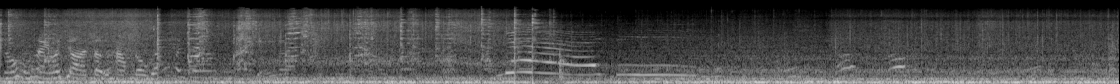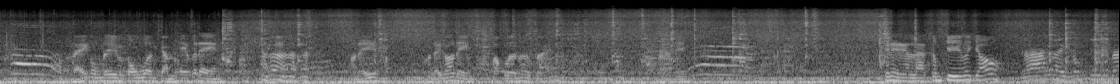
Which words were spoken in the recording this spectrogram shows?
Chú cũng hay quá trời tự học đồ gốc hết chứ Chị đó hồi nãy con đi mà con quên cầm theo cái đèn. Hồi nãy hồi nãy có đèn bật lên nó sáng. Đây. cái này là cơm chiên đó chú? Ra cái này công ty đó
